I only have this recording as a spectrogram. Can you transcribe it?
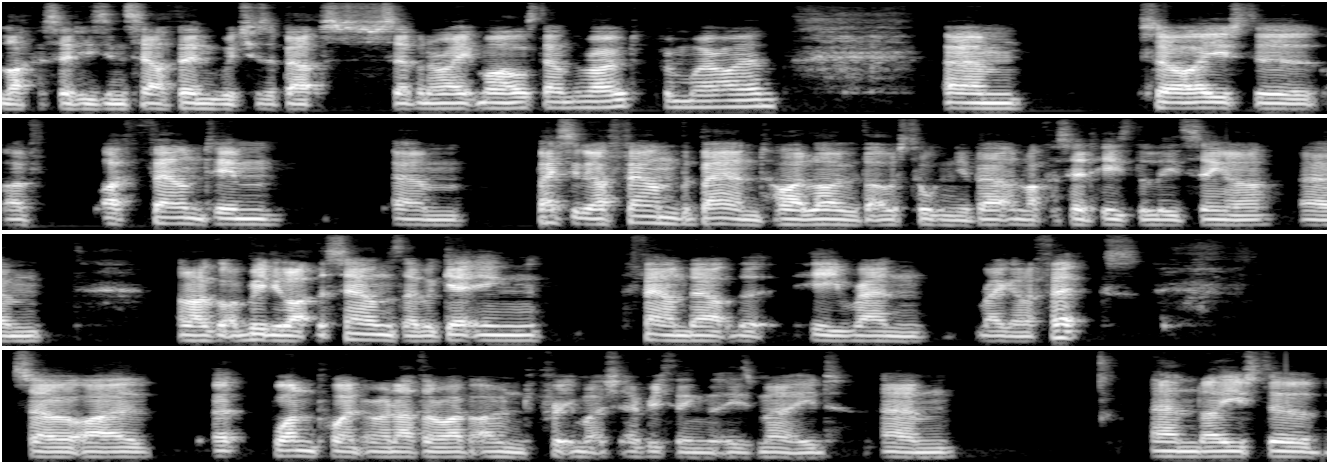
like I said, he's in Southend, which is about seven or eight miles down the road from where I am. Um, so I used to, I've I found him. Um, basically, I found the band High Low that I was talking about, and like I said, he's the lead singer. Um, and I got really like the sounds they were getting. Found out that he ran Raygun Effects, so I at one point or another I've owned pretty much everything that he's made. Um, and I used to,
